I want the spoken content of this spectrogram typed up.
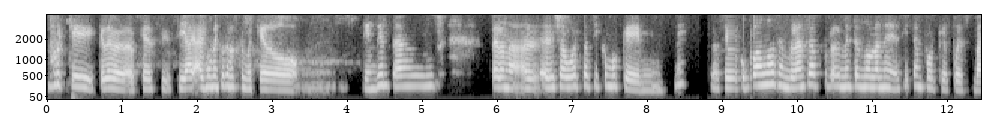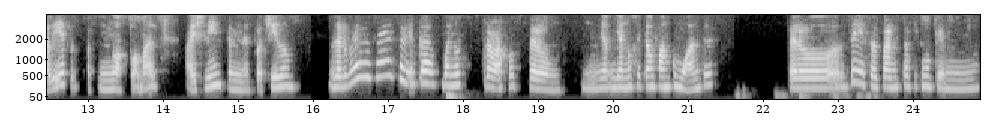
porque que de verdad que sí, sí hay, hay momentos en los que me quedo, mm, ¿qué intentas? Pero no, el, el show está así como que, mm, eh, si ocupan una semblanza, realmente no la necesitan porque pues Badir no actúa mal, Aishlin también actúa chido, Derbez eh, se avienta buenos trabajos, pero ya, ya no soy tan fan como antes. Pero sí, o sea, para mí está así como que no,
